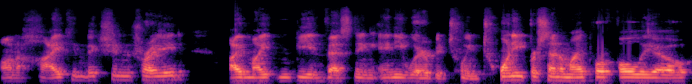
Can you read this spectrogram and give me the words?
on a high conviction trade, I might be investing anywhere between 20% of my portfolio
